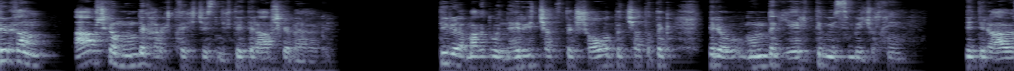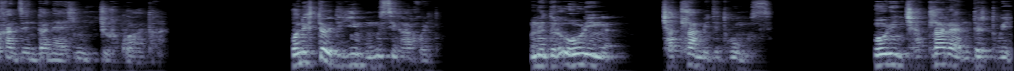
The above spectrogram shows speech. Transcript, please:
Тэр хаан аав шиг мундаг харагдахыг хичээсэн. Гэхдээ тэр аав шиг байгаагүй. Тэр магадгүй наригч чаддаг, шоудаж чаддаг, тэр мундаг ярьдаг байсан байж болох юм. Тэгээд тэр аавынхаа зэндааны аль нь зүрхгүй байгаа. Өнөгтэй байдаг ийм хүмүүсийг харах үед өнөөдөр өөрийн чадлаа мэддэггүй хүмүүс. Өөрийн чадлаараа амьдрдаггүй.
